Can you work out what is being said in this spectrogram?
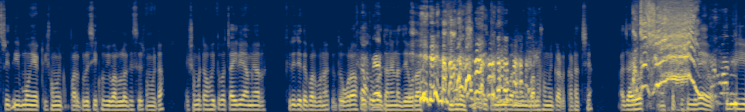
স্মৃতিময় একটি সময় পার করেছি খুবই ভালো লাগেছে সময়টা। এই সময়টা হয়তো বা চাইলে আমি আর ফিরে যেতে পারব না কিন্তু ওরা হয়তো বা জানে না যে ওরা এবং ভালো সময় কাটাচ্ছে। আর যাই হোক সব কিছু মিলে খুব বেশি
